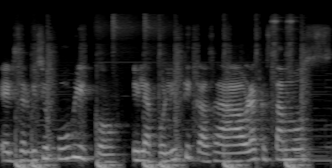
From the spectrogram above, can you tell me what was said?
el servicio público y la política. O sea, ahora que estamos,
